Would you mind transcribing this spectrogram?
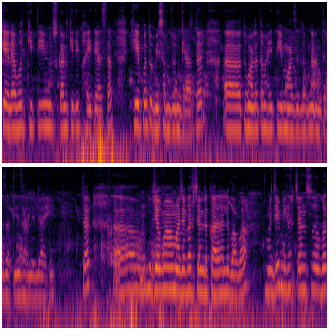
केल्यावर किती नुकसान किती फायदे असतात हे पण तुम्ही समजून घ्या. तर तुम्हाला तर माहिती आहे माझं लग्न आंतरजातीय झालेलं आहे. तर जेव्हा माझ्या घरच्यांना कळालं बाबा म्हणजे मी घरच्यांसोबत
